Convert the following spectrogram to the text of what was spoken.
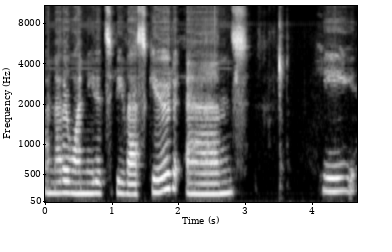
another one needed to be rescued and he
